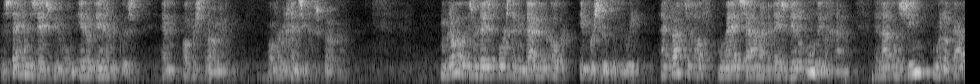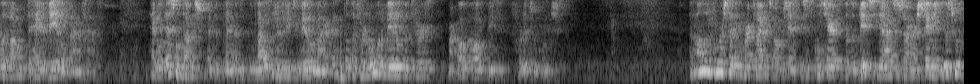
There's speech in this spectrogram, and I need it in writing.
een stijgende zeespiegel, een eroderende kust en overstromingen. Over urgentie gesproken. Nugroho is met deze voorstelling duidelijk ook in pursuit of the we. Hij vraagt zich af hoe wij samen met deze wereld om willen gaan en laat ons zien hoe een lokale ramp de hele wereld aangaat. Hij wil desondanks met de planet een louter ritueel maken dat een verloren wereld betreurt, maar ook hoop biedt voor de toekomst. Een andere voorstelling waar ik graag iets over zeg is het concert dat de Brits-Iraanse zanger Semi Yusuf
